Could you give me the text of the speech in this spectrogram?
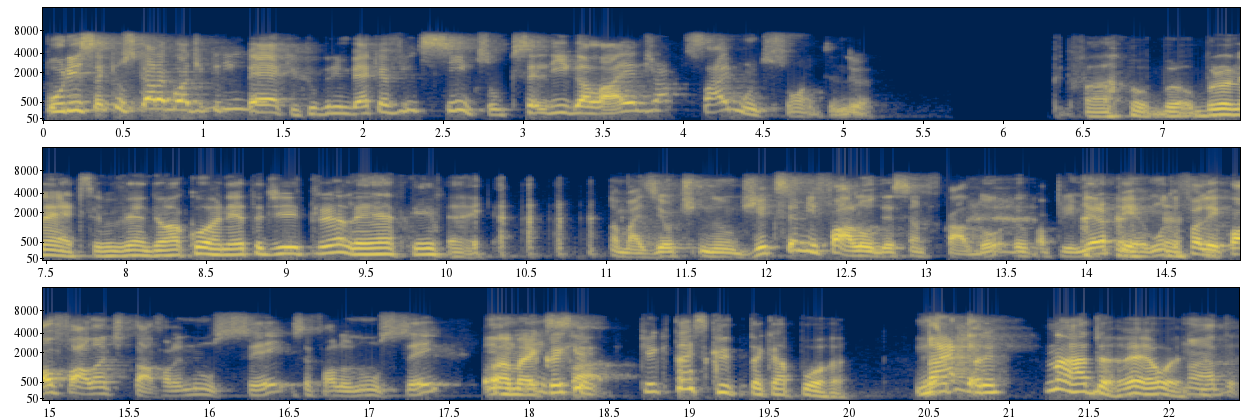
por, isso é que os caras gostam de greenback, que o greenback é 25. O que você liga lá, ele já sai muito som, entendeu? O Brunete, você me vendeu uma corneta de trio elétrico, hein, velho? Não, mas eu, no dia que você me falou desse amplificador, eu, a primeira pergunta, eu falei, qual falante tá? Eu falei, não sei. Você falou, não sei. Ué, mas o que, que, que, que tá escrito daquela porra? Nada. Nada, é, ué. Nada.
